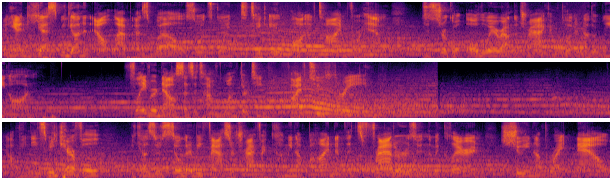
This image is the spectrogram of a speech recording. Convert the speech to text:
And he had just begun an outlap as well, so it's going to take a lot of time for him to circle all the way around the track and put another wing on. Flavor now sets a time of 113.523. needs to be careful because there's still going to be faster traffic coming up behind him. That's Fratters in the McLaren shooting up right now.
